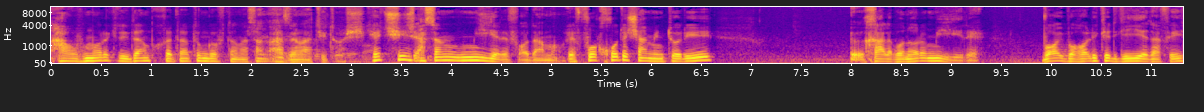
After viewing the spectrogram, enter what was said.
هواپیما رو که دیدم خدمتتون گفتم اصلا عظمتی داشت. یه چیز اصلا می‌گرفت آدم ها فور خودش همینطوری خلبانا رو می‌گیره. وای به حالی که دیگه یه دفعه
